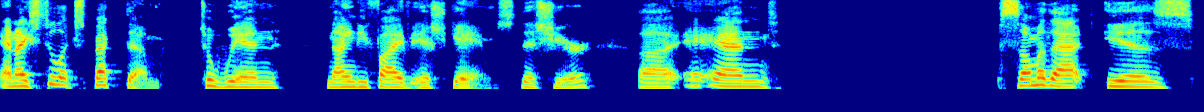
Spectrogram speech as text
and I still expect them to win 95 ish games this year. Uh, and some of that is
